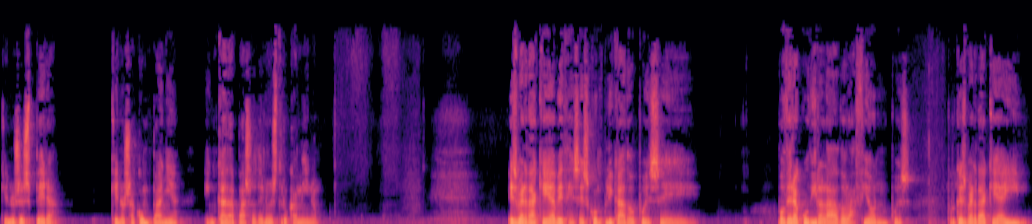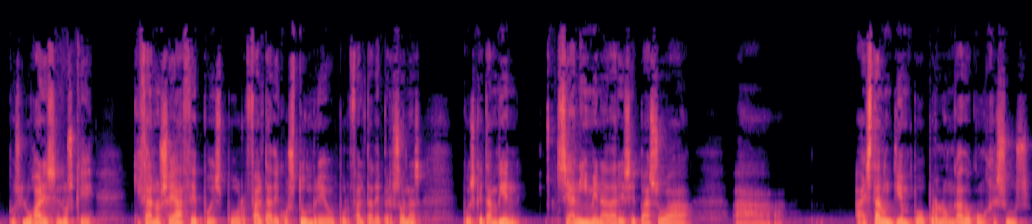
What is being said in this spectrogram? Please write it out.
que nos espera, que nos acompaña en cada paso de nuestro camino. Es verdad que a veces es complicado pues eh, poder acudir a la adoración, pues porque es verdad que hay pues lugares en los que quizá no se hace pues por falta de costumbre o por falta de personas pues que también se animen a dar ese paso a, a, a estar un tiempo prolongado con Jesús.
